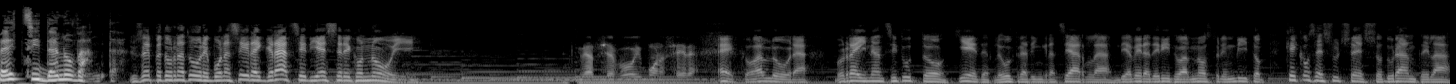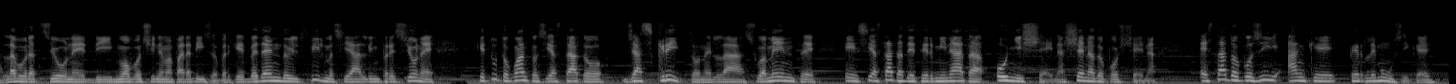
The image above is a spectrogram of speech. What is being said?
Pezzi da 90. Giuseppe Tornatore, buonasera e grazie di essere con noi. Grazie a voi, buonasera. Ecco, allora, vorrei innanzitutto chiederle, oltre a ringraziarla di aver aderito al nostro invito, che cosa è successo durante la lavorazione di Nuovo Cinema Paradiso, perché vedendo il film si ha l'impressione che tutto quanto sia stato già scritto nella sua mente e sia stata determinata ogni scena, scena dopo scena. È stato così anche per le musiche?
